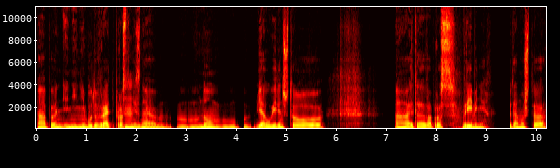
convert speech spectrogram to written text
А, не, не буду врать, просто mm. не знаю. Но я уверен, что это вопрос времени, потому что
